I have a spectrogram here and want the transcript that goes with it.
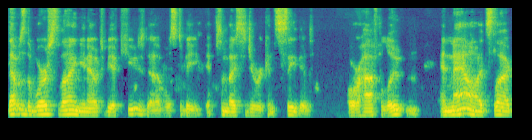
That was the worst thing, you know, to be accused of was to be if somebody said you were conceited or highfalutin. And now it's like,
